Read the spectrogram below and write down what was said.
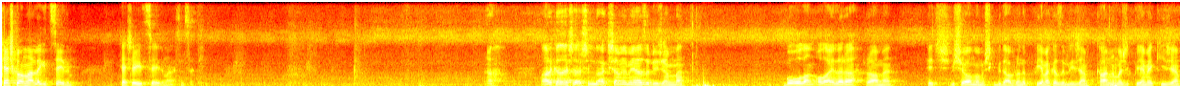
Keşke onlarla gitseydim. Keşke gitseydim anasını satayım. Ah. Arkadaşlar şimdi akşam yemeği hazırlayacağım ben. Bu olan olaylara rağmen hiçbir şey olmamış gibi davranıp yemek hazırlayacağım. Karnım acıktı, yemek yiyeceğim.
